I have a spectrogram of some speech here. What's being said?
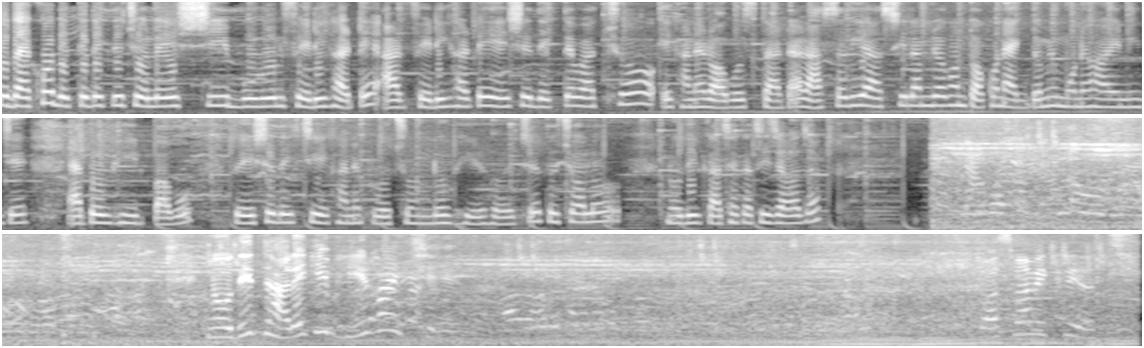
তো দেখো দেখতে দেখতে চলে এসেছি বুরুল ফেরিঘাটে। আর ফেরিঘাটে এসে দেখতে পাচ্ছ এখানের অবস্থাটা। রাস্তা দিয়ে আসছিলাম যখন তখন একদমই মনে হয়নি যে এত ভিড় পাবো। তো এসে দেখছি এখানে প্রচণ্ড ভিড় হয়েছে। তো চলো নদীর কাছাকাছি যাওয়া যাক। নদীর ধারে কি ভিড় হয়েছে? চশমা বিক্রি হচ্ছে।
